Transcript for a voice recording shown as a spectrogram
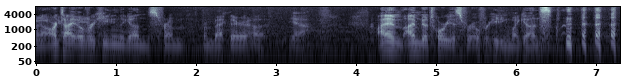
Uh, aren't I overheating the guns from from back there? Uh, yeah, I'm I'm notorious for overheating my guns.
